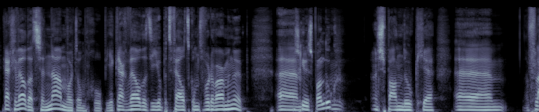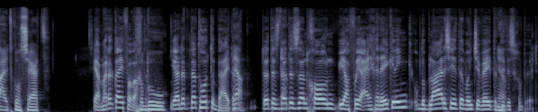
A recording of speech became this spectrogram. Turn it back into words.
Krijg je wel dat zijn naam wordt omgeroepen. Je krijgt wel dat hij op het veld komt voor de warming-up. Ehm, Misschien een spandoek? Een spandoekje. ehm, een fluitconcert. Ja, maar dat kan je verwachten. Geboel. Ja, dat, dat hoort erbij dan. Ja. Dat, is, dat is dan gewoon ja, voor je eigen rekening op de bladen zitten, want je weet dat Ja. dit is gebeurd.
